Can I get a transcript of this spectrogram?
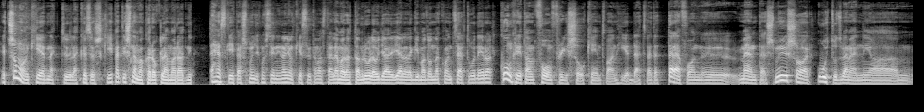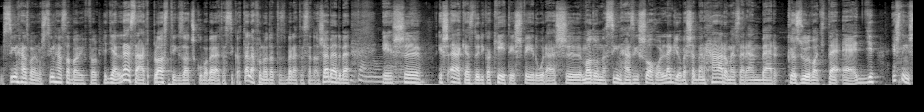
Egy csomóan kérnek tőle közös képet, és nem akarok lemaradni. Ehhez képest mondjuk most én nagyon készültem, aztán lemaradtam róla, ugye a jelenlegi Madonna koncertturnéról, konkrétan phone free showként van hirdetve, tehát telefonmentes műsor, úgy tudsz bemenni a színházba, most színházba föl, egy ilyen leszárt plastik zacskóba beleteszik a telefonodat, azt beleteszed a zsebedbe, és, és elkezdődik a két és fél órás Madonna színházi show, ahol legjobb esetben 3000 ember közül vagy te egy, és nincs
